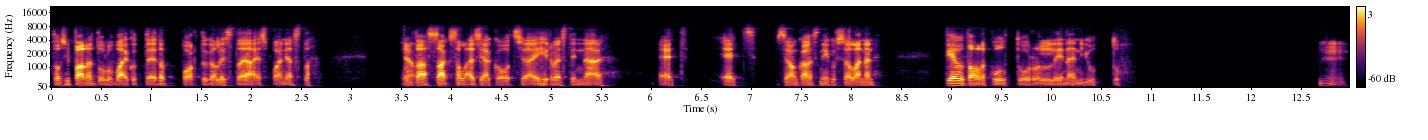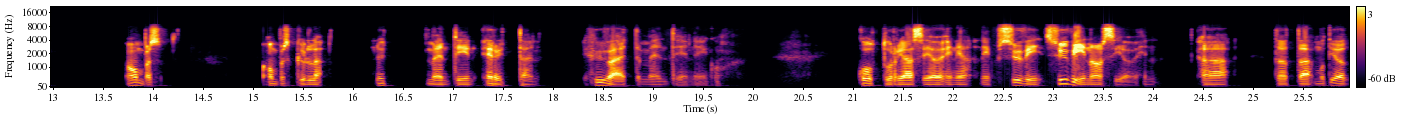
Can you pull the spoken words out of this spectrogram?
tosi paljon tullut vaikutteita Portugalista ja Espanjasta, kun taas saksalaisia coacheja ei hirveästi näy. Et, et se on myös niin sellainen tietyllä tavalla kulttuurillinen juttu. Hmm. Onpas, onpas kyllä, nyt mentiin erittäin hyvä, että mentiin niin kuin kulttuuriasioihin ja niin kuin syviin, asioihin. Tota, mutta joo,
